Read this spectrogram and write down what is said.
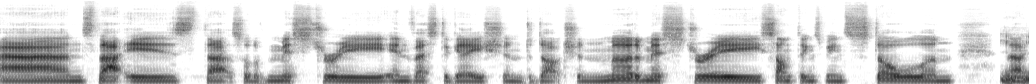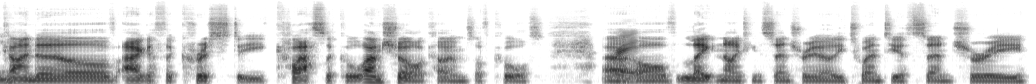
and that is that sort of mystery investigation deduction murder mystery something's been stolen that Mhm. kind of agatha christie classical and sherlock holmes of course uh, Right. of late 19th century early 20th century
